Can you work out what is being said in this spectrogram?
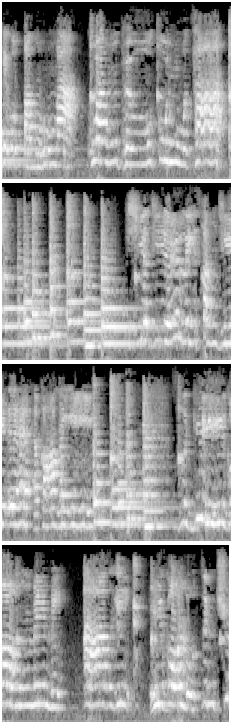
给个八婆嘛，光头滚擦，写起来上街把你是一个妹妹。啊，是个一个罗真群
